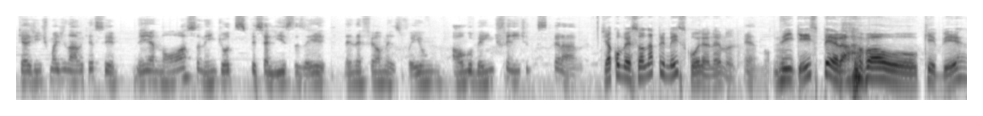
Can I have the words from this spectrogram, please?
que a gente imaginava que ia ser. Nem a nossa, nem de outros especialistas aí da NFL mesmo. Foi um, algo bem diferente do que se esperava. Já começou na primeira escolha, né, mano? É, não- Ninguém esperava o QB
